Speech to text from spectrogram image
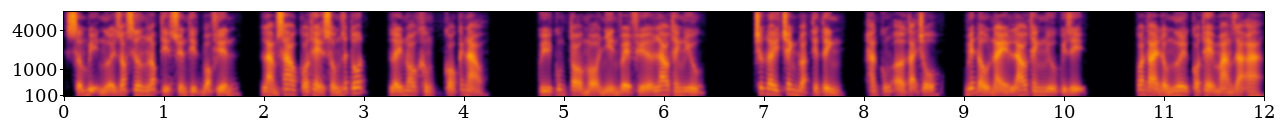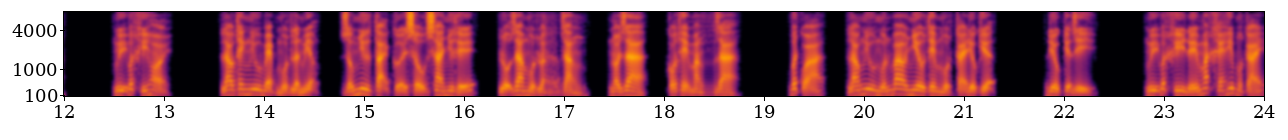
sớm bị người róc xương lóc thịt xuyến thịt bỏ phiến, làm sao có thể sống rất tốt, lấy nó không có cách nào. Quỳ cũng tò mò nhìn về phía lao thanh lưu trước đây tranh đoạt tiên tinh, hắn cũng ở tại chỗ, biết đầu này lao thanh lưu quỷ dị. Quan tài đồng ngươi có thể mang ra a? Ngụy bất khí hỏi lao thanh lưu bẹp một lần miệng, giống như tại cười xấu xa như thế, lộ ra một loạt rằng, nói ra, có thể mang ra. Bất quá lao ngưu muốn bao nhiêu thêm một cái điều kiện. Điều kiện gì? Ngụy bất khí đế mắt khẽ hít một cái,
